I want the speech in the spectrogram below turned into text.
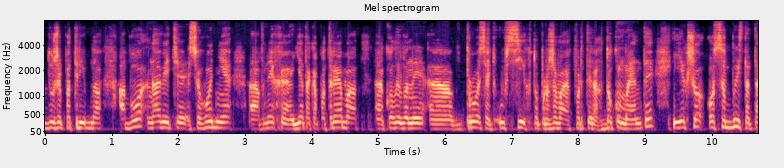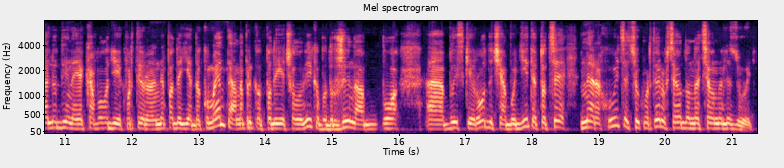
дуже потрібно, або навіть е, сьогодні в них е, є така потреба, е, коли вони е, просять у всіх, хто проживає в квартирах, документи. І якщо особиста та людина, яка володіє квартирою, не подає документи, а наприклад, подає чоловік або дружина, або е, близькі родичі, або діти, то це не рахується. Цю квартиру все одно націоналізують.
